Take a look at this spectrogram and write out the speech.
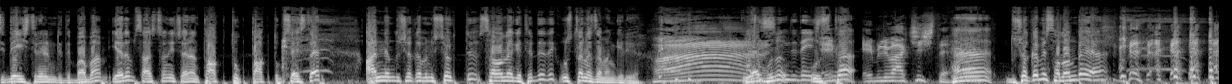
değiştirelim dedi. Babam yarım saat sonra içeriden tak tuk tak tuk sesler. Annem duşakabini söktü salona getirdi dedik usta ne zaman geliyor? Ha. Ya bunu Şimdi usta Em, emrivaki işte. Ha, duşakabin salonda ya.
